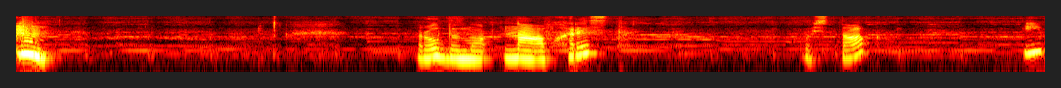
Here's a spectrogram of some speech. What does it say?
Робимо навхрест, ось так, і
